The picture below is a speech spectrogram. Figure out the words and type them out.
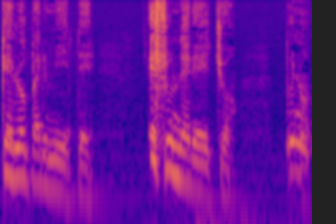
que lo permite. Es un derecho. Bueno,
